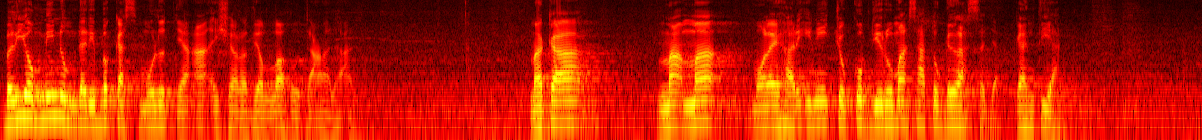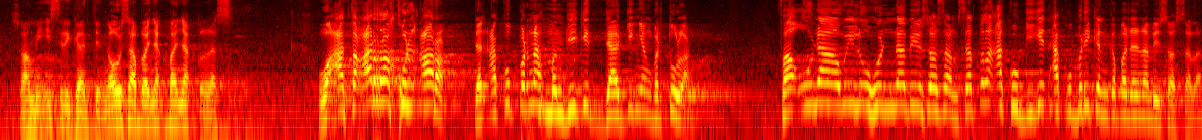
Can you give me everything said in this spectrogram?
Beliau minum dari bekas mulutnya Aisyah radhiyallahu taala Maka mak-mak mulai hari ini cukup di rumah satu gelas saja, gantian. Suami istri gantian, nggak usah banyak-banyak gelas. Wa ata'arrakul arak dan aku pernah menggigit daging yang bertulang. Faunawiluhun Nabi SAW. Setelah aku gigit, aku berikan kepada Nabi SAW.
